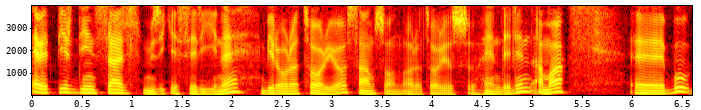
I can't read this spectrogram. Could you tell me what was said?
Evet bir dinsel müzik eseri yine bir oratorio Samson oratoryosu Handel'in ama e, bu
